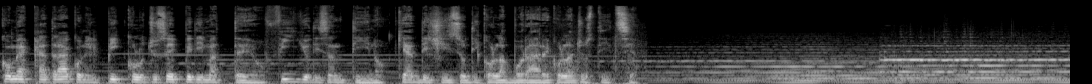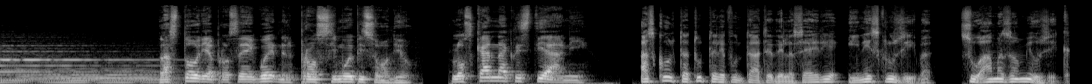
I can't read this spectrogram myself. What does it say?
come accadrà con il piccolo Giuseppe Di Matteo, figlio di Santino, che ha deciso di collaborare con la giustizia. La storia prosegue nel prossimo episodio. Lo Scanna Cristiani. Ascolta tutte le puntate della serie in esclusiva su Amazon Music.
